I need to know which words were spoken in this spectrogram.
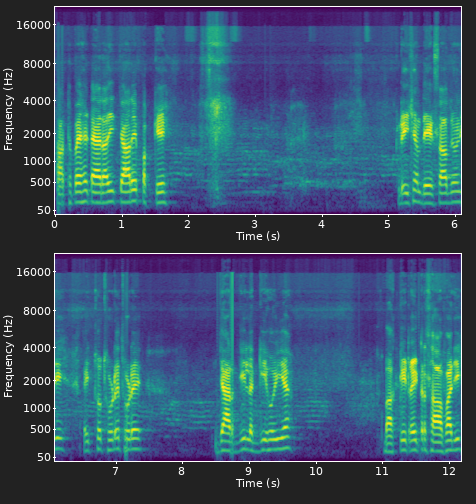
60 ਪੈਸੇ ਟਾਇਰ ਆ ਜੀ, ਚਾਰੇ ਪੱਕੇ। ਕੰਡੀਸ਼ਨ ਦੇਖ ਸਕਦੇ ਹੋ ਜੀ, ਇੱਥੋਂ ਥੋੜੇ ਥੋੜੇ ਜਰਜੀ ਲੱਗੀ ਹੋਈ ਆ। ਬਾਕੀ ਟਰੈਕਟਰ ਸਾਫ਼ ਆ ਜੀ।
